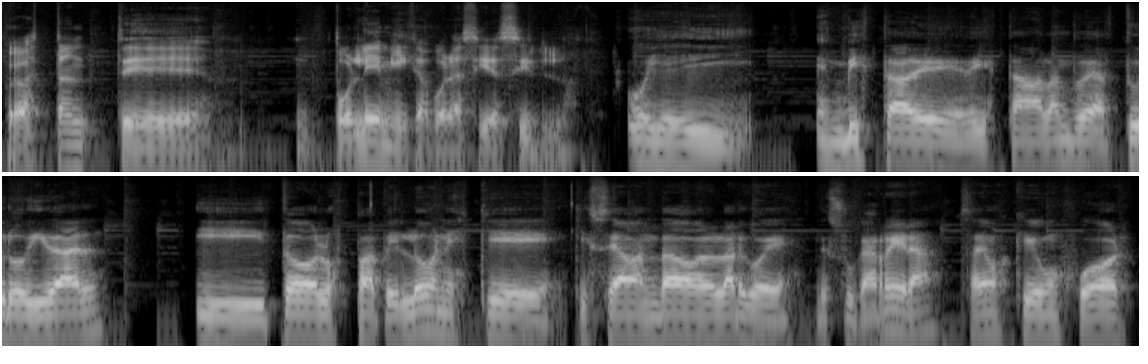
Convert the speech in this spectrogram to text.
fue bastante polémica, por así decirlo. Oye, en vista de, de que estaba hablando de Arturo Vidal, y todos los papelones que, se ha mandado a lo largo de, su carrera. Sabemos que es un jugador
